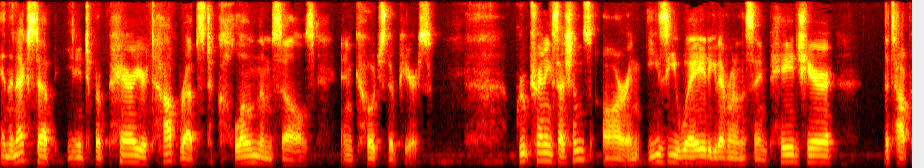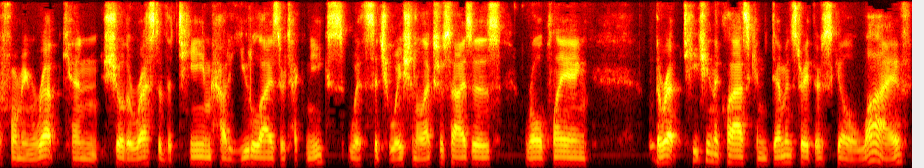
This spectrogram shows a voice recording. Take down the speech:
In the next step, you need to prepare your top reps to clone themselves and coach their peers. Group training sessions are an easy way to get everyone on the same page here. The top performing rep can show the rest of the team how to utilize their techniques with situational exercises, role playing, the rep teaching the class can demonstrate their skill live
